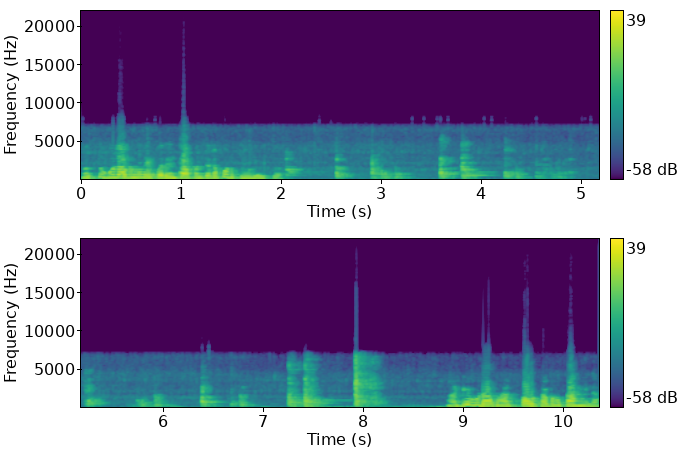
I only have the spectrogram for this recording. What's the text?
मस्त गुलाब होईपर्यंत आपण त्याला परतून घ्यायचं. हा घेवडा भात पावटा भात आहे ना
